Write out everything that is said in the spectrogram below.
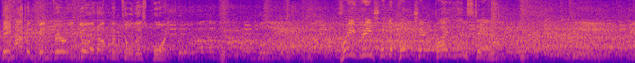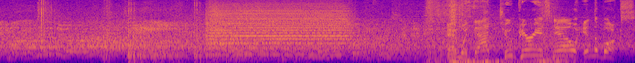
They haven't been very good up until this point. Great reach with the poke check by Lindstedt. And with that, two periods now in the books.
